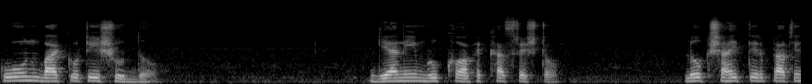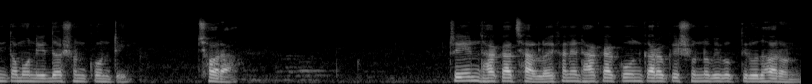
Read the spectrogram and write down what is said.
কোন বাক্যটি শুদ্ধ? জ্ঞানী, মূর্খ অপেক্ষা শ্রেষ্ঠ লোক সাহিত্যের প্রাচীনতম নিদর্শন কোনটি? ছড়া। ট্রেন ঢাকা ছাড়লো। এখানে ঢাকা কোন কারকের শূন্য বিভক্তির উদাহরণ?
